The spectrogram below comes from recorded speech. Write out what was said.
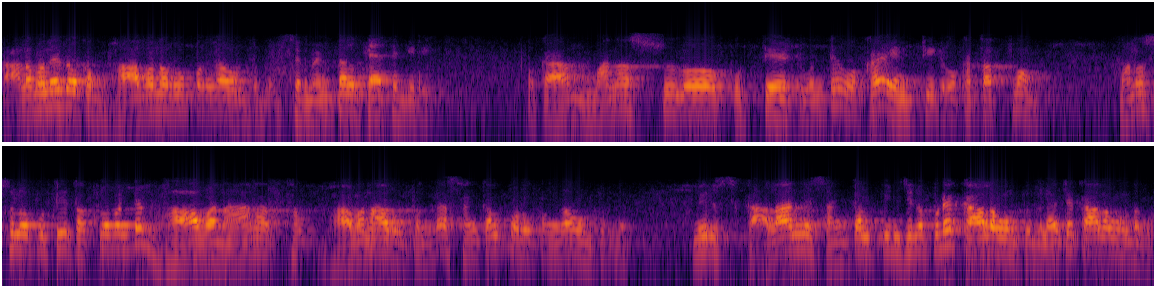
కాలం అనేది ఒక భావన రూపంగా ఉంటుంది. ఇట్స్ ఎ మెంటల్ కేటగిరీ ఒక మనస్సులో పుట్టేటువంటి ఒక ఎంటిటీ ఒక తత్వం. మనస్సులో పుట్టే తత్వం అంటే భావన అని అర్థం. భావనారూపంగా సంకల్ప రూపంగా ఉంటుంది. మీరు కాలాన్ని సంకల్పించినప్పుడే కాలం ఉంటుంది లేకపోతే కాలం ఉండదు.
